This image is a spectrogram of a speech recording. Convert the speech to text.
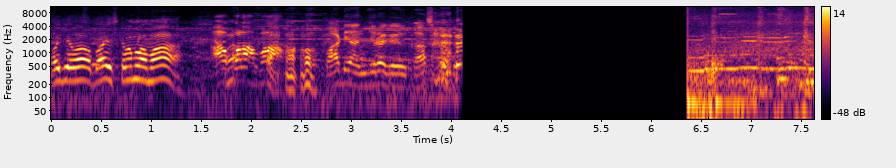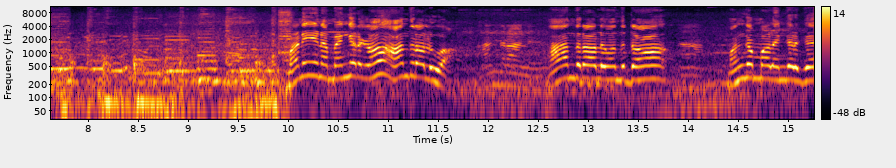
ஓகேவா பாய்ஸ் கிளம்பலாமா? பாட்டி அஞ்சு ரூபா காசு. மணி நம்ம எங்கே இருக்கோம்? ஆந்திராலுவா? ஆந்திராலு வந்துட்டோம். மங்கம்மாள் எங்கே இருக்கு?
